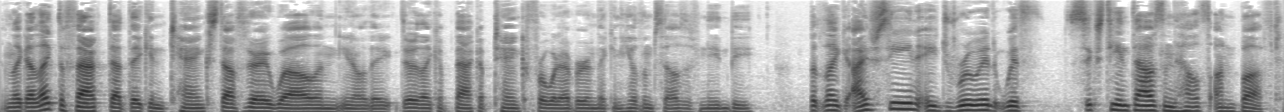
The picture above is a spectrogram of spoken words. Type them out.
And like I like the fact that they can tank stuff very well and you know they they're like a backup tank for whatever and they can heal themselves if need be. But like I've seen a druid with 16,000 health unbuffed.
